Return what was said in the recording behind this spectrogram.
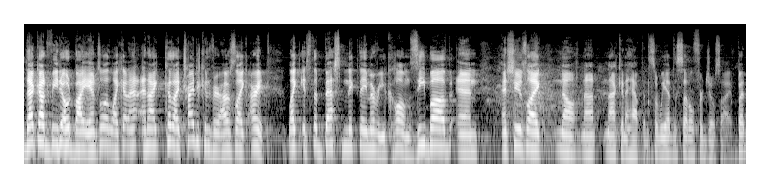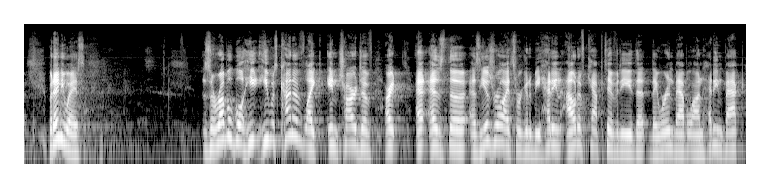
That got vetoed by Angela, like, and I, because I, I tried to convince her, I was like, all right, like, it's the best nickname ever. You call him Z-Bub, and, and she was like, no, not, not to happen. So we had to settle for Josiah. But, but anyways, Zerubbabel, he, he was kind of like in charge of, all right, as the, as the Israelites were going to be heading out of captivity, that they were in Babylon, heading back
